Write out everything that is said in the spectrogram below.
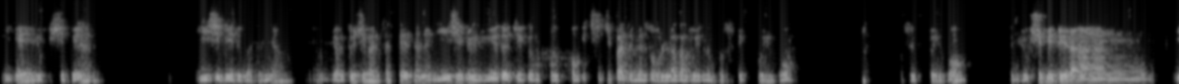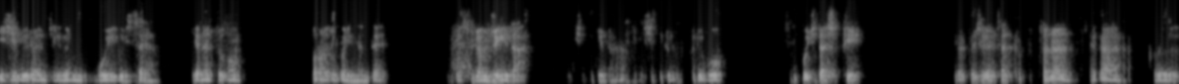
이게 60일 20일이거든요. 12시간 차트에서는 20일 위에서 지금 그 거기 지지받으면서 올라가고 있는 모습이 보이고 모습이 보이고 60일이랑 20일은 지금 모이고 있어요. 얘는 조금 벌어지고 있는데 수렴 중이다. 60일이랑 20일은 그리고 지금 보시다시피 12시간 차트부터는 제가 그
